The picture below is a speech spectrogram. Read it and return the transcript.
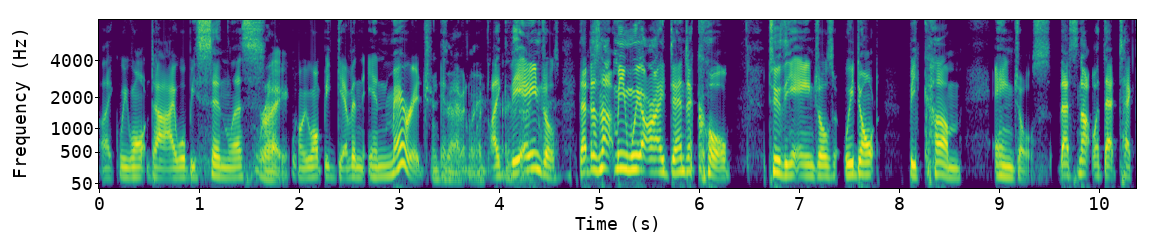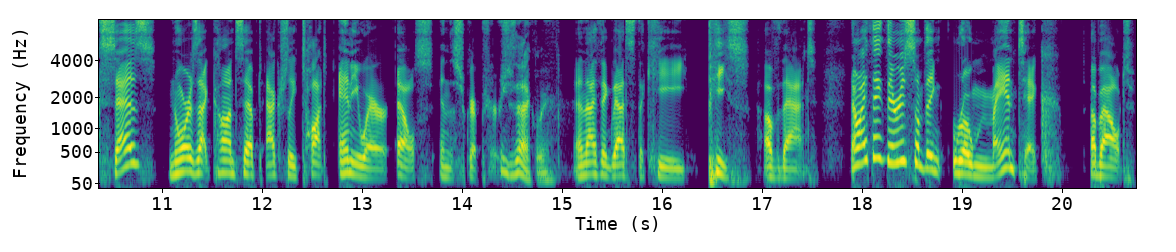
Like we won't die, we'll be sinless. Right. We won't be given in marriage in heaven. Exactly. Like the angels. That does not mean we are identical to the angels. We don't become angels. That's not what that text says, nor is that concept actually taught anywhere else in the scriptures. exactly. And I think that's the key piece of that. Now, I think there is something romantic about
